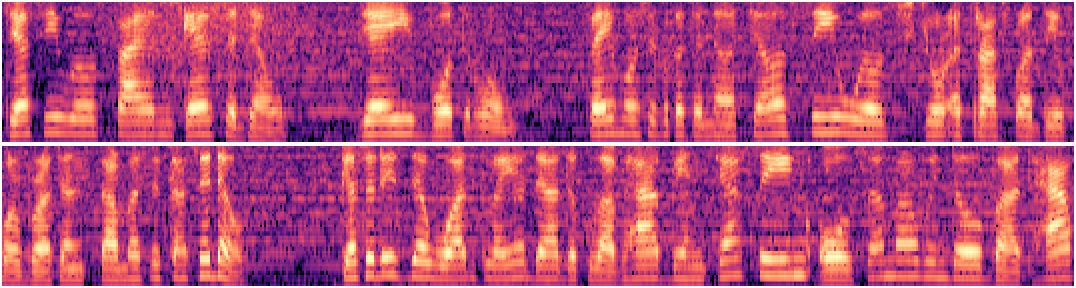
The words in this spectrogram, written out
Jesse will sign Caicedo. Jay both wrong. Same now Chelsea will secure a transfer deal for Brighton star Moisés Caicedo. Caicedo is the one player that the club have been chasing all summer window but have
